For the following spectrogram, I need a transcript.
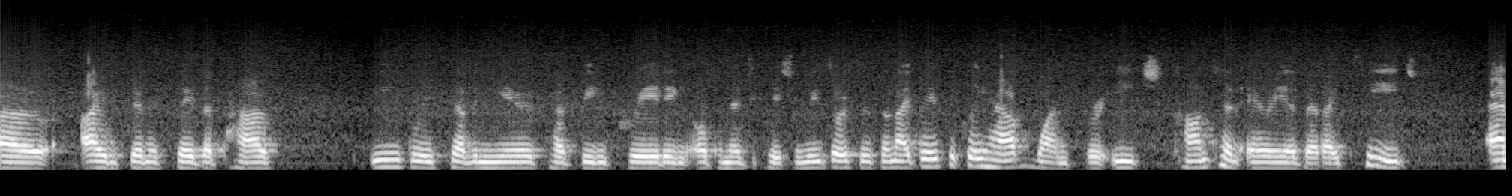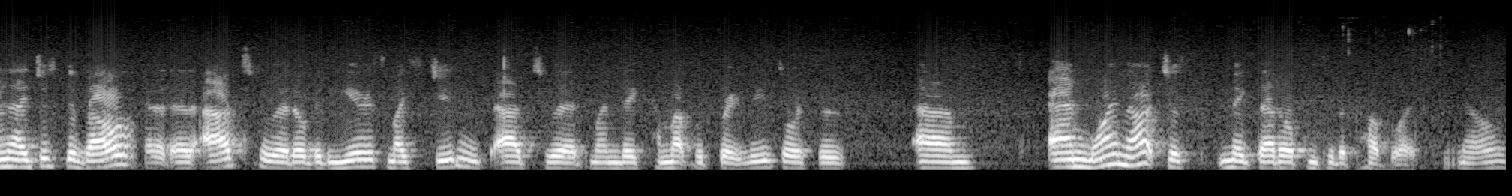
uh, I'm going to say the past easily seven years have been creating open education resources. And I basically have one for each content area that I teach. And I just develop it and add to it over the years. My students add to it when they come up with great resources. Um, and why not just make that open to the public? You know,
